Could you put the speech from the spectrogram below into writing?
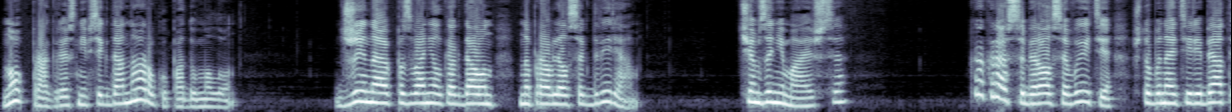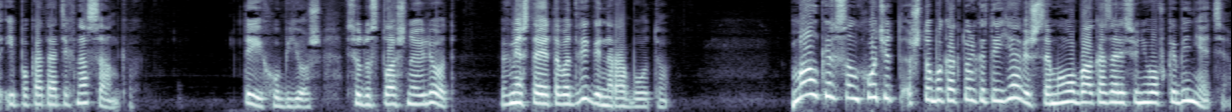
Но прогресс не всегда на руку, подумал он. Джина позвонил, когда он направлялся к дверям. «Чем занимаешься?» «Как раз собирался выйти, чтобы найти ребят и покатать их на санках. Ты их убьешь. Всюду сплошной лед. Вместо этого двигай на работу. Малкерсон хочет, чтобы как только ты явишься, мы оба оказались у него в кабинете.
